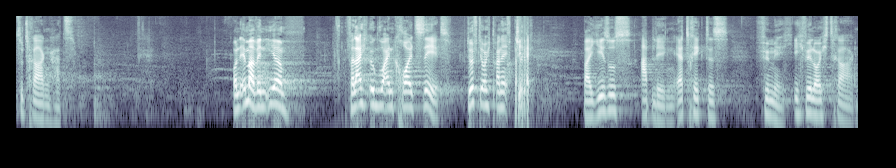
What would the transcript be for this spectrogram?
zu tragen hat. Und immer wenn ihr vielleicht irgendwo ein Kreuz seht, dürft ihr euch daran erinnern, bei Jesus ablegen. Er trägt es für mich. Ich will euch tragen.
